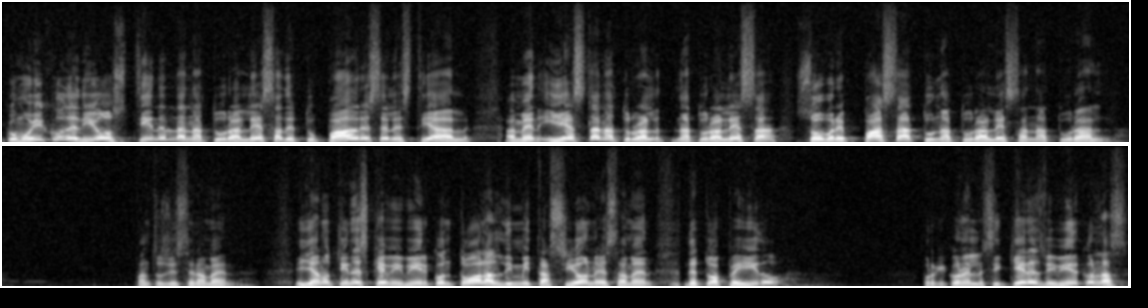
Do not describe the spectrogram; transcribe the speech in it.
como hijo de Dios tienes la naturaleza de tu Padre Celestial, amén, y esta naturaleza sobrepasa tu naturaleza natural. ¿Cuántos dicen amén? Y ya no tienes que vivir con todas las limitaciones, amén, de tu apellido. Porque con el, si quieres vivir con las,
